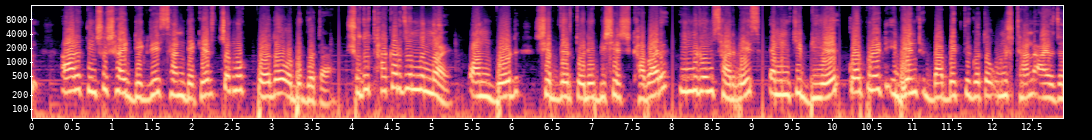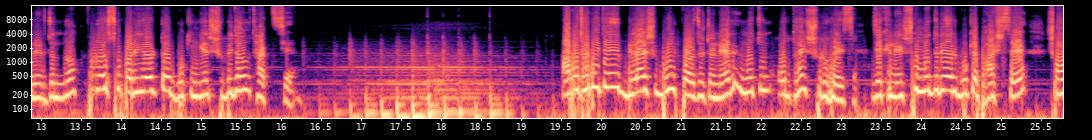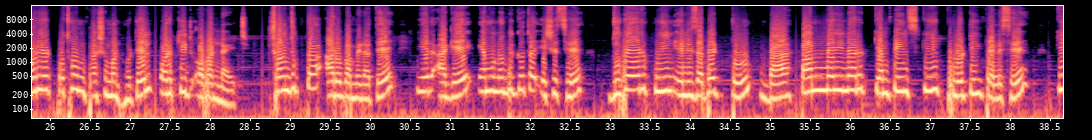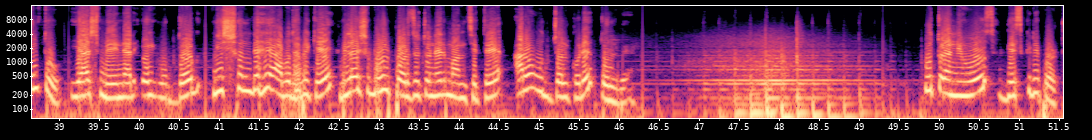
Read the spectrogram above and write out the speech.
আর তিনশো ষাট ডিগ্রি সানডেকের চমকপ্রদ অভিজ্ঞতা। শুধু থাকার জন্য নয় অনবোর্ড শেফদের তৈরি বিশেষ খাবার ইন রুম সার্ভিস এমনকি বিয়ে কর্পোরেট ইভেন্ট বা ব্যক্তিগত অনুষ্ঠান আয়োজনের জন্য পুরো সুপারিয়র বুকিং এর সুবিধাও থাকছে। আবুধাবিতে বিলাসবহুল পর্যটনের নতুন অধ্যায় শুরু হয়েছে, যেখানে সমুদ্রের বুকে ভাসছে শহরের প্রথম ভাসমান হোটেল অর্কিড ওভারনাইট। সংযুক্ত আরব আমিরাতে এর আগে এমন অভিজ্ঞতা এসেছে, দুবাইয়ের কুইন এলিজাবেথ টু বা পাম মেরিনার ক্যাম্পেইনস্কি ফ্লোটিং প্যালেসে, কিন্তু ইয়াস মেরিনার এই উদ্যোগ নিঃসন্দেহে আবুধাবিকে বিলাসবহুল পর্যটনের মানচিত্রে আরও উজ্জ্বল করে তুলবে। Uttara news desk report.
